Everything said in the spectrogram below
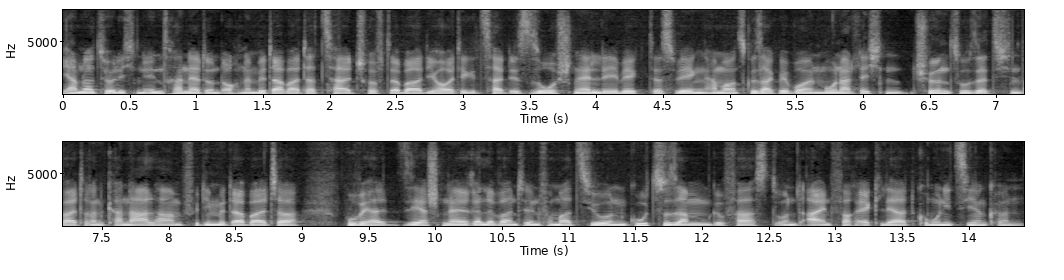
Wir haben natürlich ein Intranet und auch eine Mitarbeiterzeitschrift, aber die heutige Zeit ist so schnelllebig. Deswegen haben wir uns gesagt, wir wollen monatlich einen schönen zusätzlichen weiteren Kanal haben für die Mitarbeiter, wo wir halt sehr schnell relevante Informationen gut zusammengefasst und einfach erklärt kommunizieren können.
